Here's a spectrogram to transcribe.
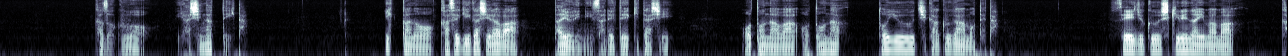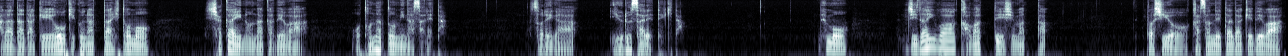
家族を養っていた。一家の稼ぎ頭は頼りにされてきたし、大人は大人という自覚が持てた。成熟しきれないまま体だけ大きくなった人も社会の中では大人とみなされた。それが許されてきた。でも時代は変わってしまった。年を重ねただけでは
